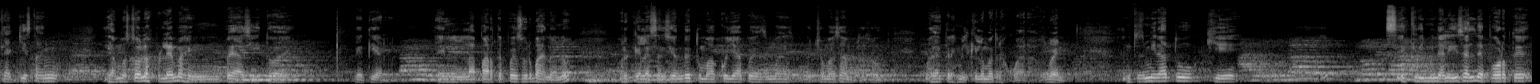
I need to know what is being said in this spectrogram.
que aquí están, digamos, todos los problemas en un pedacito de, de tierra, en la parte pues urbana, ¿no? Porque la extensión de Tumaco ya pues es más, mucho más amplia, son más de 3.000 kilómetros cuadrados. Bueno, entonces mira tú que se criminaliza el deporte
